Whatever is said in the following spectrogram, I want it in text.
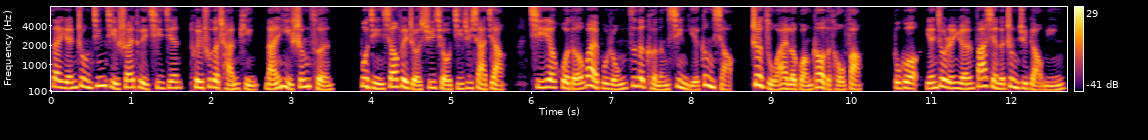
在严重经济衰退期间推出的产品难以生存，不仅消费者需求急剧下降，企业获得外部融资的可能性也更小，这阻碍了广告的投放。不过，研究人员发现的证据表明，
